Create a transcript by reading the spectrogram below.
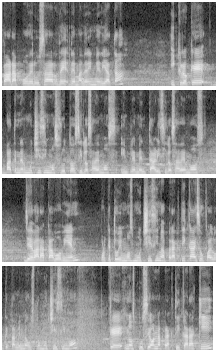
para poder usar de, de manera inmediata y creo que va a tener muchísimos frutos si lo sabemos implementar y si lo sabemos llevar a cabo bien, porque tuvimos muchísima práctica, eso fue algo que también me gustó muchísimo, que nos pusieron a practicar aquí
